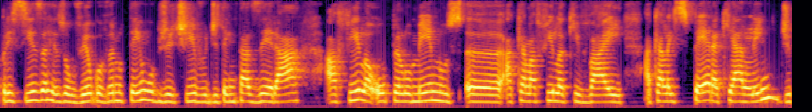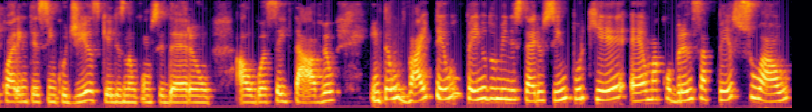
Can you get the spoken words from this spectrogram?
precisa resolver. O governo tem o objetivo de tentar zerar a fila, ou pelo menos uh, aquela fila que vai, aquela espera que é além de 45 dias, que eles não consideram algo aceitável. Então, vai ter um empenho do Ministério, sim, porque é uma cobrança pessoal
